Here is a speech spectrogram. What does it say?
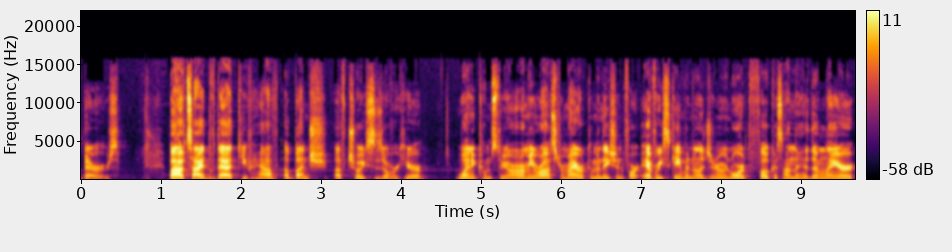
bearers. But outside of that, you have a bunch of choices over here when it comes to your army roster. My recommendation for every Skaven Legendary Lord, focus on the Hidden Lair,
